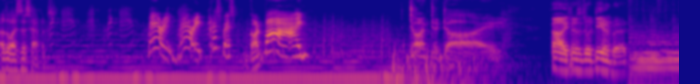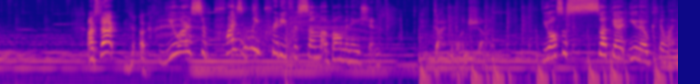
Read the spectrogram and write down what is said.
Otherwise, this happens. Merry, Merry Christmas. Goodbye. Time to die. Ah, oh, he turns into a demon bird. I'm stuck! Okay. You are surprisingly pretty for some abomination. I died in one shot. You also suck at, you know, killing.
